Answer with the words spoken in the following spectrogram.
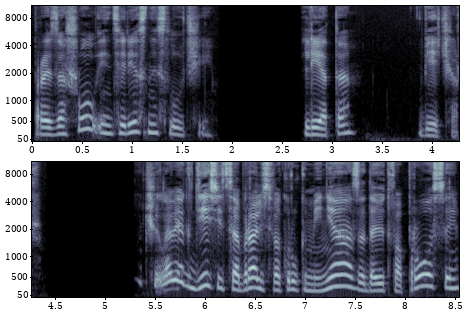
произошел интересный случай. Лето, вечер. Человек десять собрались вокруг меня, задают вопросы.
